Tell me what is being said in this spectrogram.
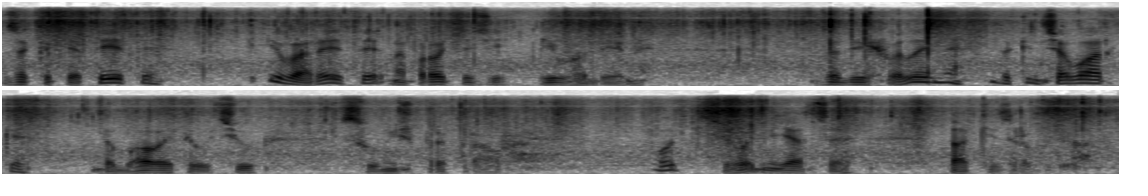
закип'ятити і варити на протязі півгодини. За дві хвилини до кінця варки додати оцю суміш приправ. От сьогодні я це так і зроблю.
